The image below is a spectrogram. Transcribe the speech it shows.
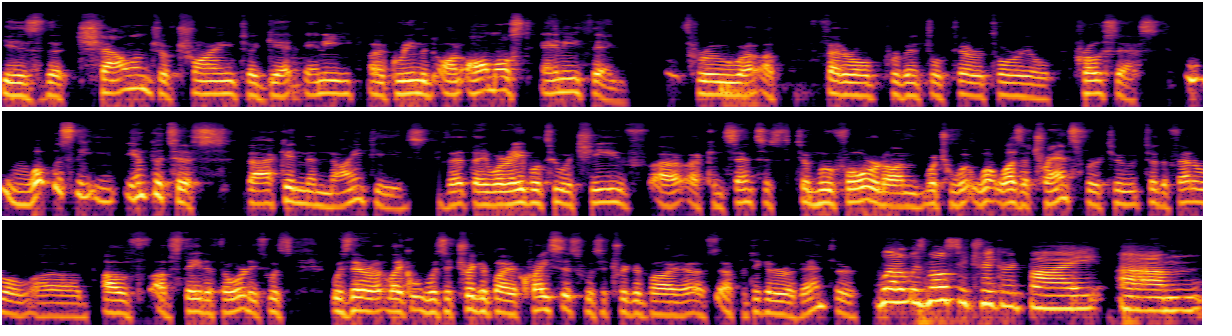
is the challenge of trying to get any agreement on almost anything through a, a federal, provincial, territorial process. What was the impetus back in the 90s that they were able to achieve uh, a consensus to move forward on which what was a transfer to to the federal uh, of of state authorities? Was was there a, like was it triggered by a crisis? Was it triggered by a, a particular event? Or well, it was mostly triggered by um,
